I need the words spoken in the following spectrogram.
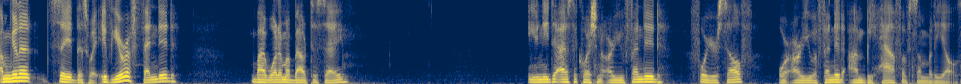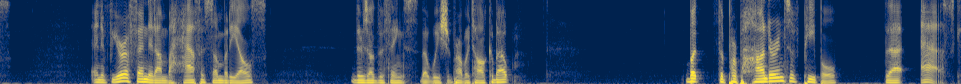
I'm going to say it this way. If you're offended by what I'm about to say, you need to ask the question Are you offended for yourself or are you offended on behalf of somebody else? And if you're offended on behalf of somebody else, there's other things that we should probably talk about. But the preponderance of people that ask,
